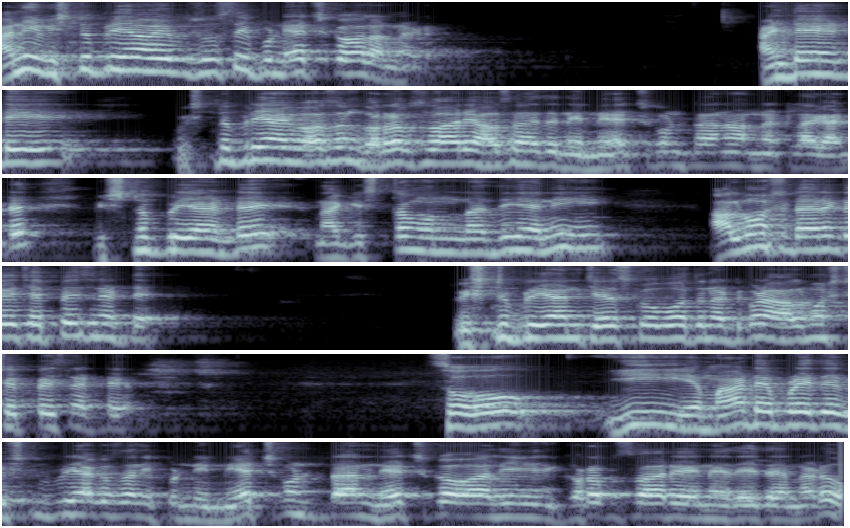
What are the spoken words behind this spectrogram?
అని విష్ణుప్రియ వైపు చూస్తే ఇప్పుడు నేర్చుకోవాలన్నాడు. అంటే ఏంటి? విష్ణుప్రియ కోసం గుర్రపు స్వారీ అవసరం అయితే నేను నేర్చుకుంటాను అన్నట్లాగా. అంటే విష్ణుప్రియ అంటే నాకు ఇష్టం ఉన్నది అని ఆల్మోస్ట్ డైరెక్ట్గా చెప్పేసినట్టే. విష్ణుప్రియాని చేసుకోబోతున్నట్టు కూడా ఆల్మోస్ట్ చెప్పేసినట్టే. సో ఈ మాట ఎప్పుడైతే విష్ణుప్రియ కోసం ఇప్పుడు నేను నేర్చుకుంటాను నేర్చుకోవాలి గుర్రపు స్వారీ అనేది అయితే అన్నాడో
